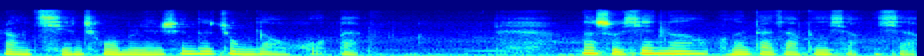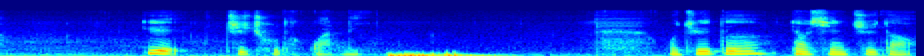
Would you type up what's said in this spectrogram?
让钱成为我们人生的重要伙伴。那首先呢，我跟大家分享一下月支出的管理。我觉得要先知道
